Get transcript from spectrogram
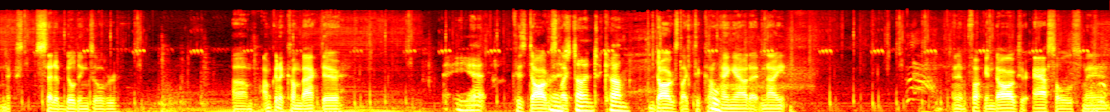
Next set of buildings over. Um, I'm gonna come back there Yeah, because dogs it's like starting to come. dogs like to come Ooh. hang out at night. And them fucking dogs are assholes, man.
